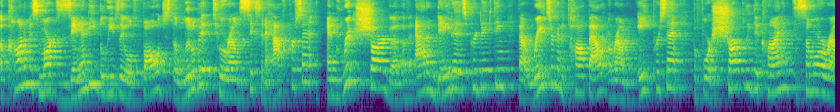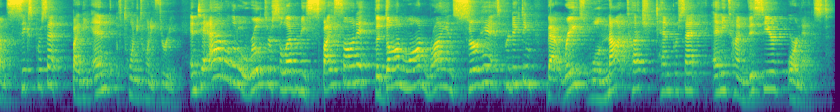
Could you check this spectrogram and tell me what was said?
Economist Mark Zandi believes they will fall just a little bit to around 6.5%. And Rick Sharga of ATTOM Data is predicting that rates are going to top out around 8% before sharply declining to somewhere around 6% by the end of 2023. And to add a little realtor celebrity spice on it, the Don Juan Ryan Serhant is predicting that rates will not touch 10% anytime this year or next.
